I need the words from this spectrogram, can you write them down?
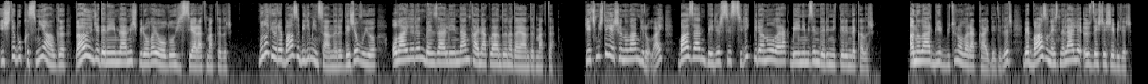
İşte bu kısmi algı daha önce deneyimlenmiş bir olay olduğu hissi yaratmaktadır. Buna göre bazı bilim insanları dejavuyu olayların benzerliğinden kaynaklandığına dayandırmakta. Geçmişte yaşanılan bir olay bazen belirsiz silik bir anı olarak beynimizin derinliklerinde kalır. Anılar bir bütün olarak kaydedilir ve bazı nesnelerle özdeşleşebilir.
